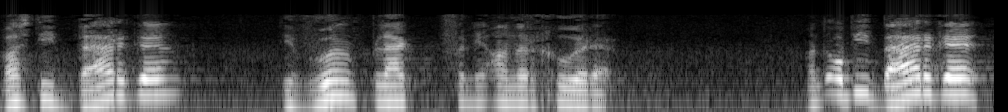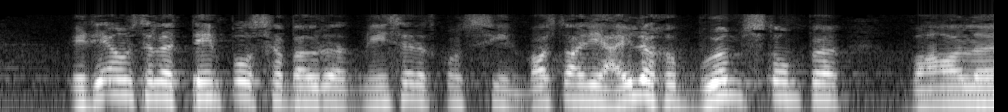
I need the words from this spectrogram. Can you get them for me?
was die berge die woonplek van die ander gode. Want op die berge het die ouens hulle tempels gebou dat mense dit kon sien. Was daar die heilige boomstompe waar hulle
